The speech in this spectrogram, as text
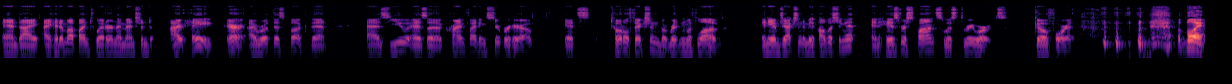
And I, I hit him up on Twitter and I mentioned, I, hey, Eric, I wrote this book that has you as a crime fighting superhero. It's total fiction, but written with love. Any objection to me publishing it? And his response was three words go for it. Boy,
